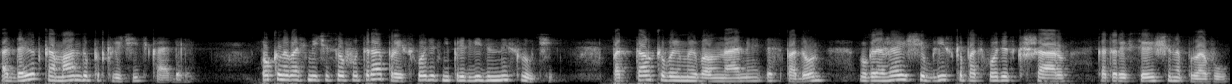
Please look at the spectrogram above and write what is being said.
отдает команду подключить кабели. Около восьми часов утра происходит непредвиденный случай. Подталкиваемый волнами, эспадон угрожающе близко подходит к шару, который все еще на плаву,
